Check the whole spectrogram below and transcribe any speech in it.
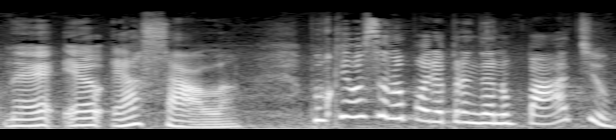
Né? É, é a sala. Por que você não pode aprender no pátio?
